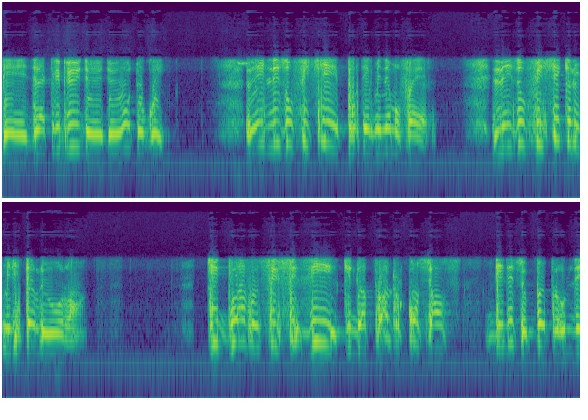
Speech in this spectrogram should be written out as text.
de la tribu de, de haut Et les officiers, pour terminer mon frère, les officiers que le militaire de haut rang, qui doivent se saisir, qui doivent prendre conscience d'aider ce peuple au lieu de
